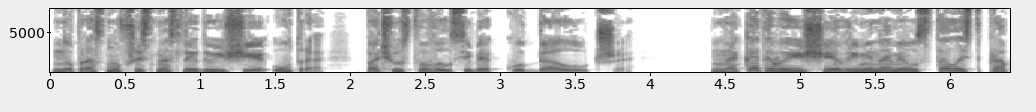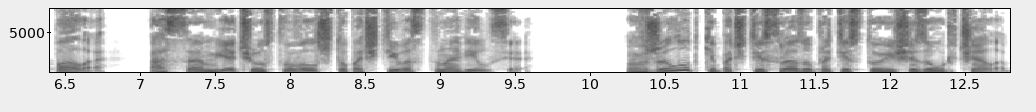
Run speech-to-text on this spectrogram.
но проснувшись на следующее утро, почувствовал себя куда лучше. Накатывающая временами усталость пропала, а сам я чувствовал, что почти восстановился. В желудке почти сразу протестующе заурчало,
